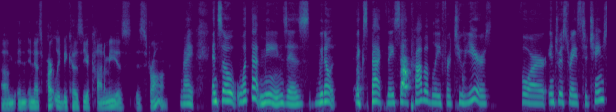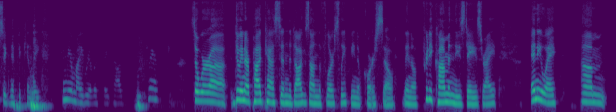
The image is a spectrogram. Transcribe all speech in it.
um, and, and that's partly because the economy is is strong. Right. And so what that means is we don't expect, they said probably for two years for interest rates to change significantly. Come here, my real estate dog. Come here. So we're uh, doing our podcast and the dog's on the floor sleeping, of course. So, you know, pretty common these days, right? Anyway, um,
